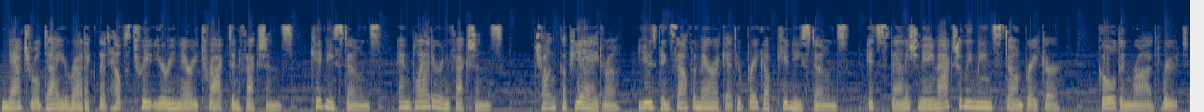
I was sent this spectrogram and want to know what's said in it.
natural diuretic that helps treat urinary tract infections, kidney stones, and bladder infections. Chanca piedra, used in South America to break up kidney stones, its Spanish name actually means stone breaker. Goldenrod root,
